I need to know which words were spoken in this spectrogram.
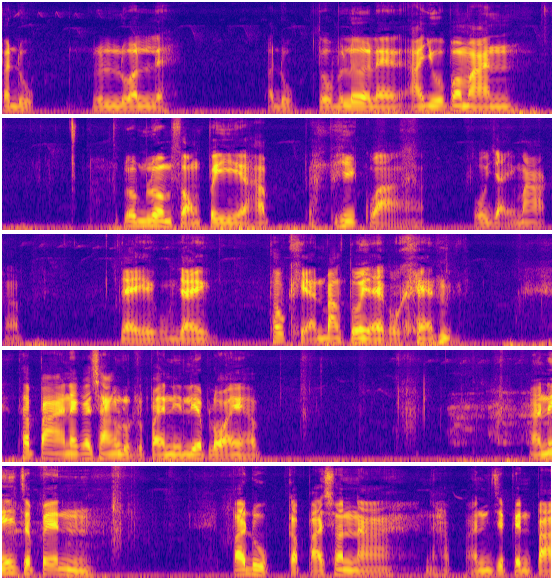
ปลาดุกล้วนๆเลยปลาดุกตัวเบลเลอร์เลยอายุประมาณร่วมๆสองปีครับ ปีกว่าตัวใหญ่มากครับ ใหญ่ใหญ่เท่าแขนบางตัวใหญ่กว่าแขน ถ้าปลาในกระชังหลุดไปนี่เรียบร้อยครับ อันนี้จะเป็นปลาดุกกับปลาช่อนนานะครับ อันนี้จะเป็นปลา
